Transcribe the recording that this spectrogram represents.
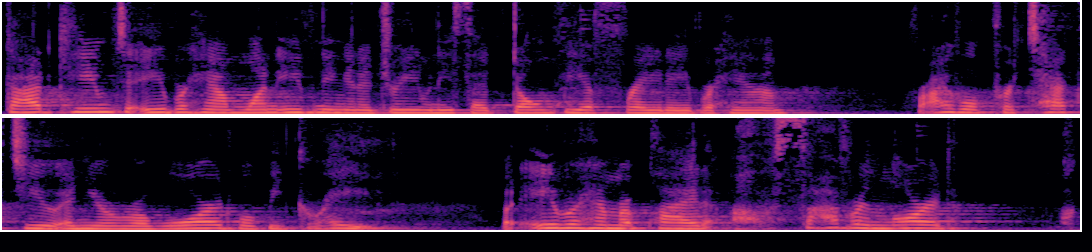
God came to Abraham one evening in a dream and he said, Don't be afraid, Abraham, for I will protect you and your reward will be great. But Abraham replied, Oh, sovereign Lord, what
